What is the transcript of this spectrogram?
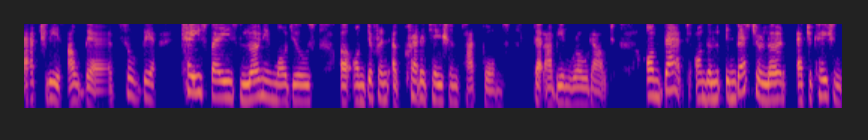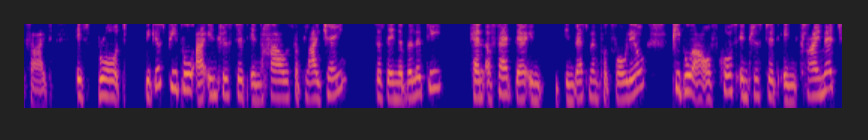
actually is out there. So they're case-based learning modules uh, on different accreditation platforms that are being rolled out. On that, on the investor learn education side, it's broad because people are interested in how supply chain sustainability can affect their in investment portfolio. People are of course interested in climate,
